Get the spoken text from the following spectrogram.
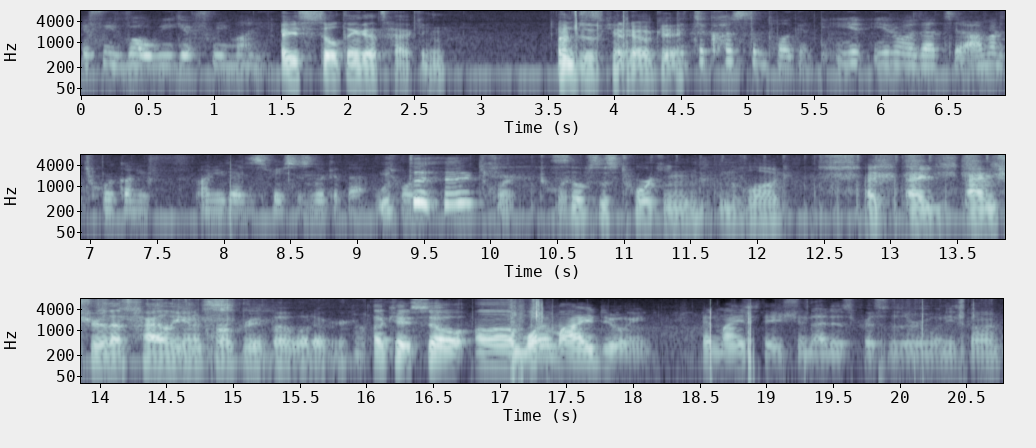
if we vote, we get free money. I still think that's hacking. I'm just kidding. Okay. It's a custom plugin. You, you know what? That's it. I'm gonna twerk on your on your guys' faces. Look at that. What Twerk. the heck? Twerk, twerk. Sebas is twerking in the vlog. I, I, I'm sure that's highly inappropriate, but whatever. Okay, so um, what am I doing in my station? That is Chris's room when he's gone.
